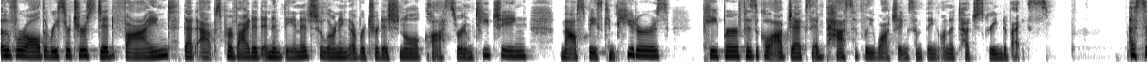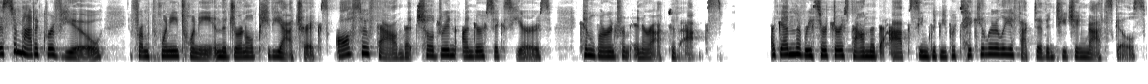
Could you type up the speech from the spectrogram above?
overall, the researchers did find that apps provided an advantage to learning over traditional classroom teaching, mouse based computers, paper, physical objects, and passively watching something on a touchscreen device. A systematic review from 2020 in the journal Pediatrics also found that children under six years can learn from interactive apps. Again, the researchers found that the apps seemed to be particularly effective in teaching math skills.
